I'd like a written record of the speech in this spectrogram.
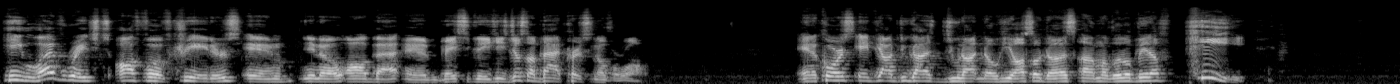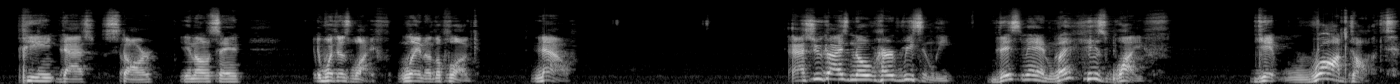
He leveraged off of creators and, you know, all that, and basically he's just a bad person overall. And of course, if y'all do guys do not know, he also does um a little bit of P. P dash star, you know what I'm saying? With his wife, Lena the Plug. Now, as you guys know, heard recently, this man let his wife get raw dogged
